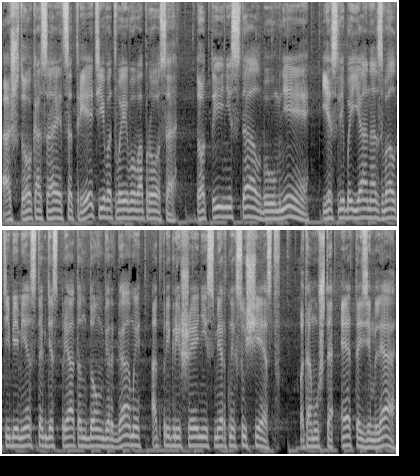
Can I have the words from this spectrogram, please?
А что касается третьего твоего вопроса, то ты не стал бы умнее если бы я назвал тебе место, где спрятан дом Вергамы от прегрешений смертных существ, потому что эта земля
